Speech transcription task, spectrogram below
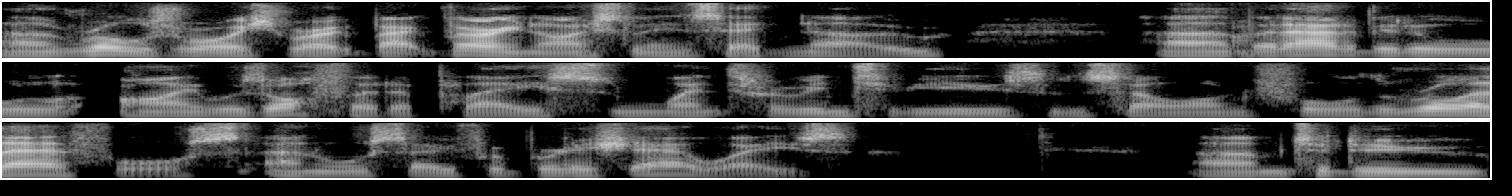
Uh, Rolls Royce wrote back very nicely and said no. Uh, but out of it all, I was offered a place and went through interviews and so on for the Royal Air Force and also for British Airways um, to do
